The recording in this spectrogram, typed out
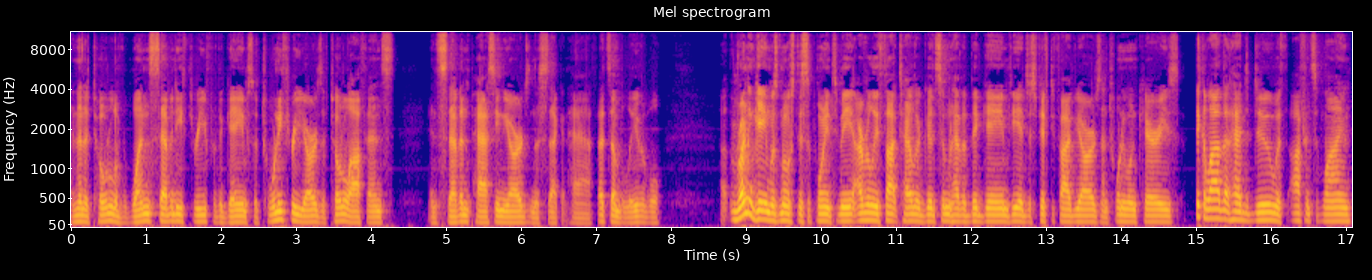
and then a total of 173 for the game. So 23 yards of total offense and seven passing yards in the second half. That's unbelievable. Uh, the running game was most disappointing to me. I really thought Tyler Goodson would have a big game. He had just 55 yards on 21 carries. I think a lot of that had to do with offensive line.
